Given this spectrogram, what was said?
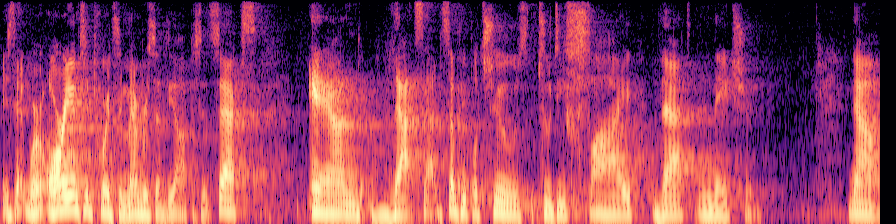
is that we're oriented towards the members of the opposite sex, and that's that. Some people choose to defy that nature. Now,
